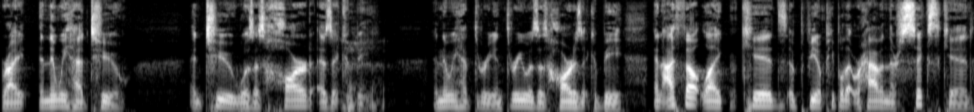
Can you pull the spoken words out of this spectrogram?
right? And then we had two, and two was as hard as it could be. and then we had three, and three was as hard as it could be. And I felt like kids, uh, you know, people that were having their sixth kid.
